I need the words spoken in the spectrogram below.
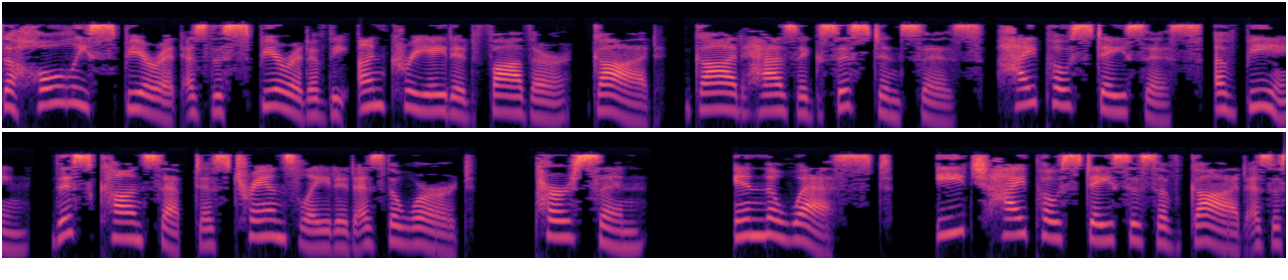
The Holy Spirit is the Spirit of the uncreated Father, God. God has existences hypostasis of being. This concept is translated as the word person in the West. Each hypostasis of God is a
